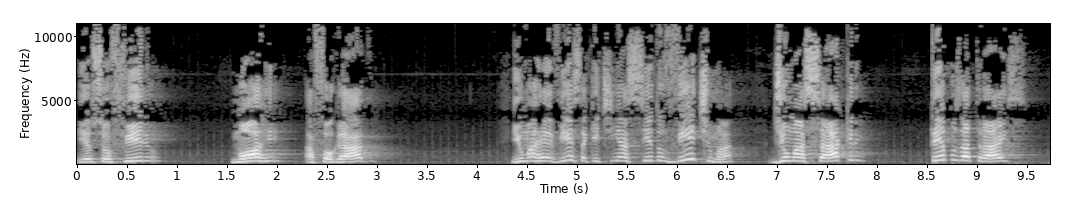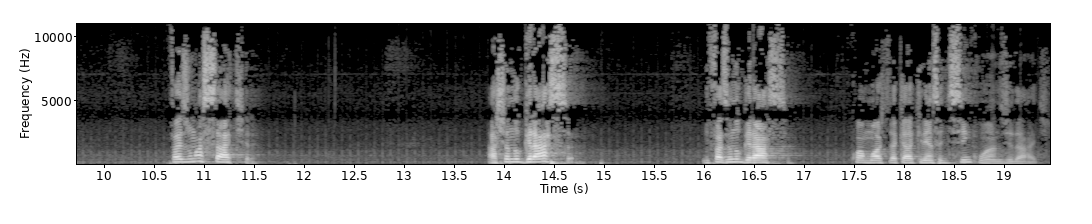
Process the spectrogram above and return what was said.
E o seu filho morre afogado. E uma revista que tinha sido vítima de um massacre tempos atrás, faz uma sátira, achando graça e fazendo graça com a morte daquela criança de 5 anos de idade.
